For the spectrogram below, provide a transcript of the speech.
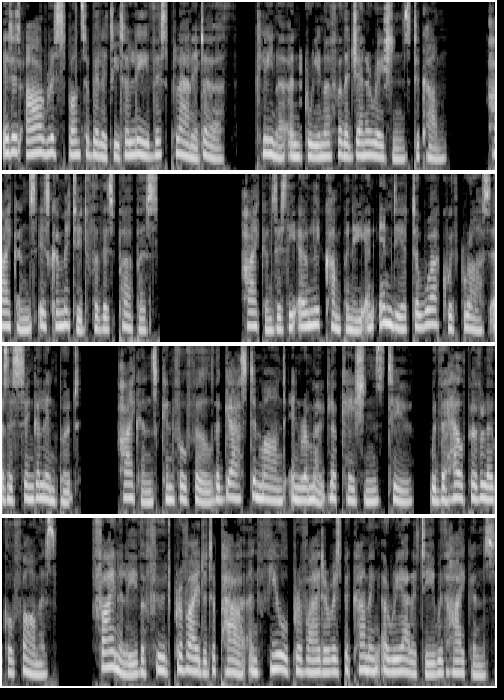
It is our responsibility to leave this planet Earth, cleaner and greener for the generations to come. Hycons is committed for this purpose. Hycons is the only company in India to work with grass as a single input. Hycons can fulfill the gas demand in remote locations too, with the help of local farmers. Finally the food provider to power and fuel provider is becoming a reality with Hycons.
